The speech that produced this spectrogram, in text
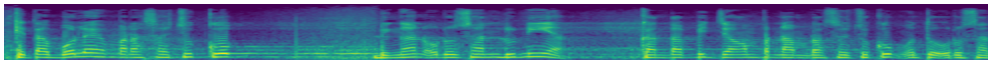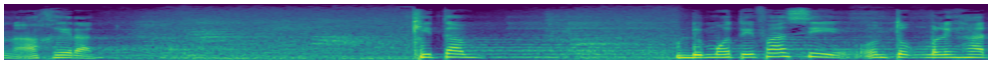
Kita boleh merasa cukup dengan urusan dunia, kan tapi jangan pernah merasa cukup untuk urusan akhirat. Kita dimotivasi untuk melihat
